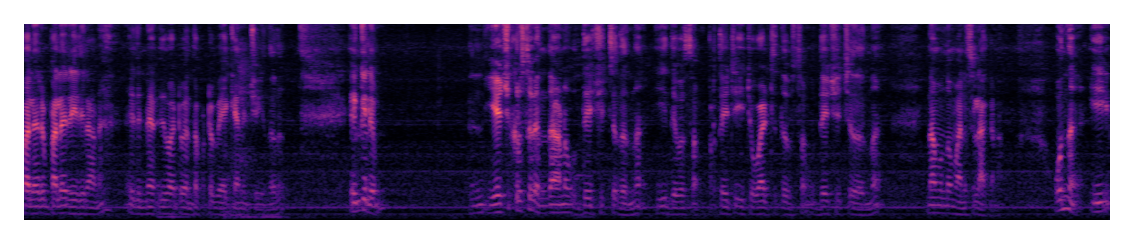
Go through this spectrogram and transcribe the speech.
പലരും പല രീതിയിലാണ് ഇതിന്റെ ഇതുമായിട്ട് ബന്ധപ്പെട്ട് വ്യാഖ്യാനം ചെയ്യുന്നത്. എങ്കിലും യേശുക്രിസ്തു എന്താണ് ഉദ്ദേശിച്ചതെന്ന് ഈ ദിവസം പ്രത്യേകിച്ച് ഈ ചൊവ്വാഴ്ച ദിവസം ഉദ്ദേശിച്ചതെന്ന് നാം ഒന്ന് മനസ്സിലാക്കണം. ഒന്ന് ഈ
